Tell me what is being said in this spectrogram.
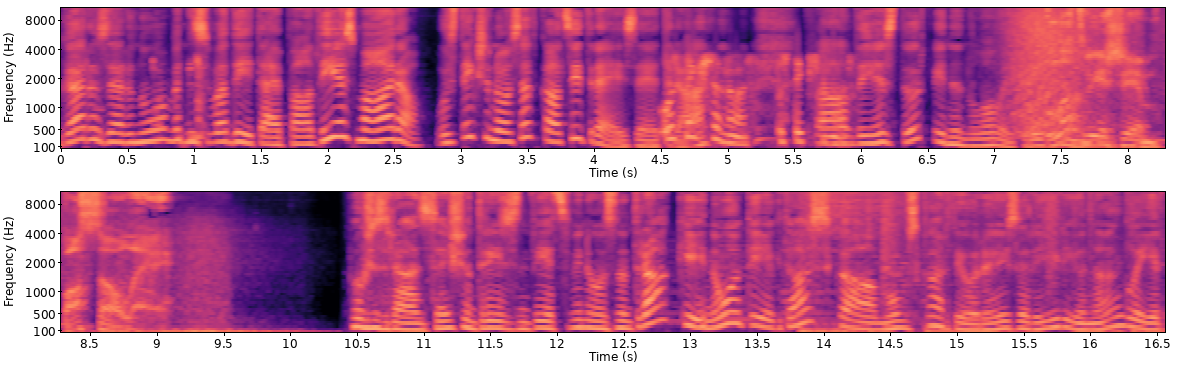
Garazara nometnes vadītāja. Paldies, Māra! Uz tikšanos atkal citreiz. Uz tikšanos, uz tikšanos. Paldies, turpina Lorija. Latviešiem pasaulē! Pūkstens rāda 6,35 minūtes. Nu, traki notiek tas, kā mums kārtībā reizi ar īriju un Angliju ir.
